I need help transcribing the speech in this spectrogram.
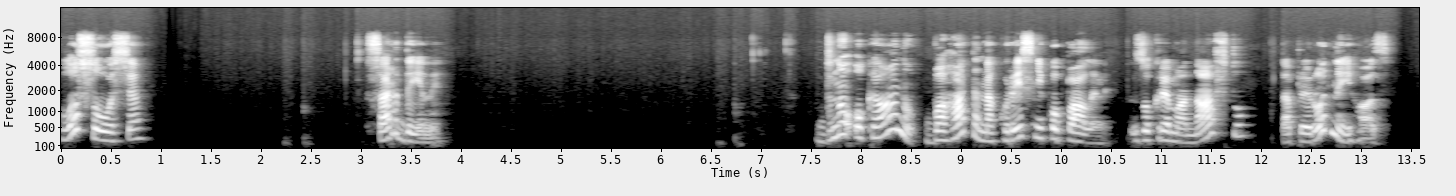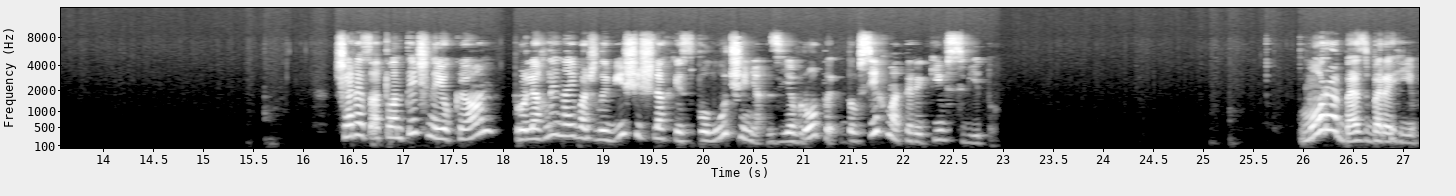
лосося, сардини. Дно океану багате на корисні копалини, зокрема нафту та природний газ. Через Атлантичний океан пролягли найважливіші шляхи сполучення з Європи до всіх материків світу. Море без берегів.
